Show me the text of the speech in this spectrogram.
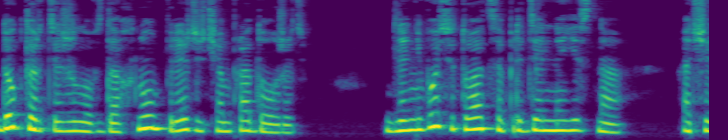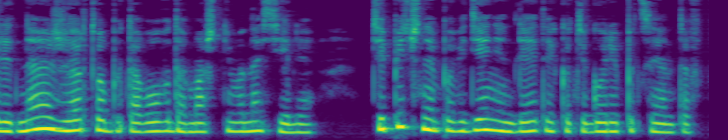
Доктор тяжело вздохнул, прежде чем продолжить. Для него ситуация предельно ясна. Очередная жертва бытового домашнего насилия. Типичное поведение для этой категории пациентов.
